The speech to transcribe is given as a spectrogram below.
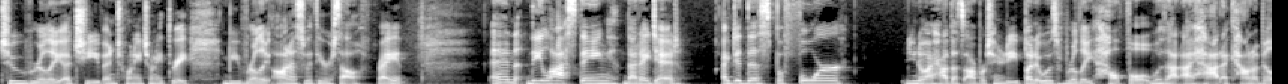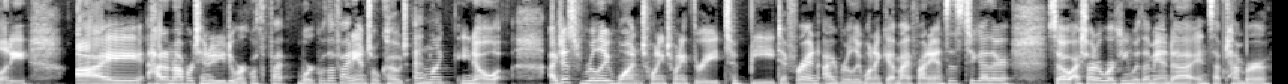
to really achieve in 2023 and be really honest with yourself, right? And the last thing that I did, I did this before you know, I had this opportunity, but it was really helpful was that I had accountability. I had an opportunity to work with work with a financial coach and like, you know, I just really want 2023 to be different. I really want to get my finances together. So, I started working with Amanda in September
